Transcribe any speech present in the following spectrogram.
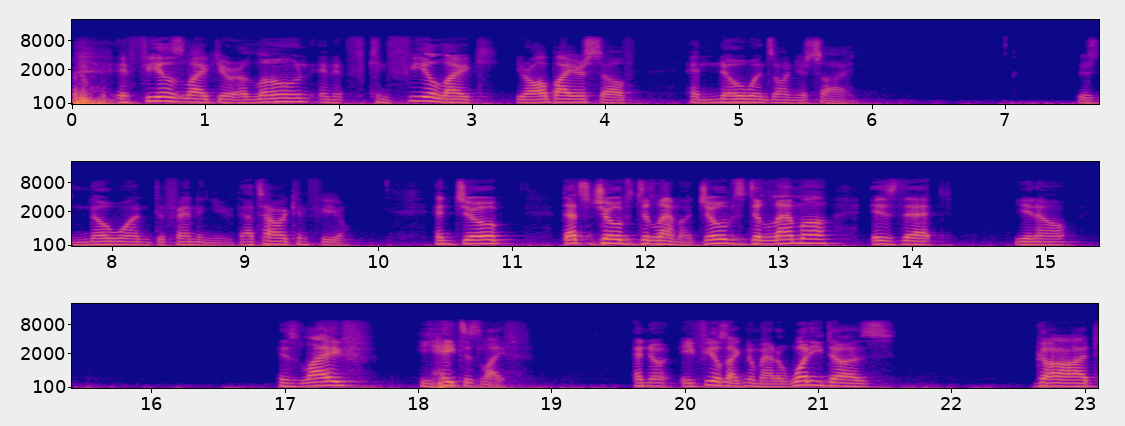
It feels like you're alone, and it can feel like you're all by yourself, and no one's on your side. There's no one defending you. That's how it can feel. And Job, that's Job's dilemma. Job's dilemma is that, you know, his life, he hates his life. And no, he feels like no matter what he does, God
